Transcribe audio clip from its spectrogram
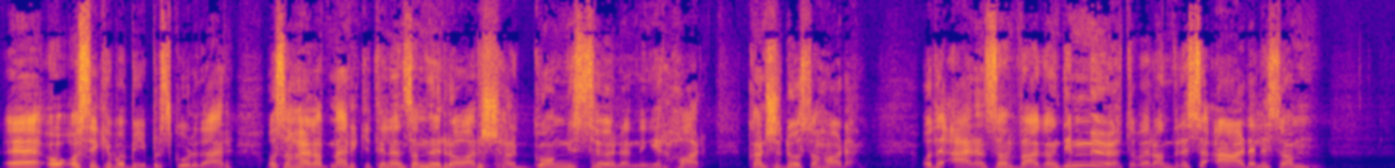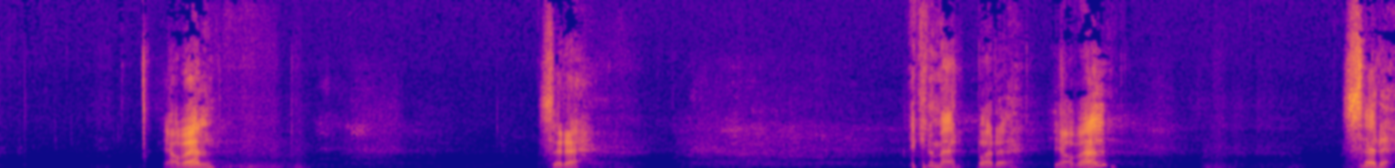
Eh, og, og sikkert på bibelskole der. Og så har jeg lagt merke til en sånn rar sjargong sørlendinger har. Kanskje du også har det. Og det er en sånn, Hver gang de møter hverandre, så er det liksom Ja vel? Se det. Ikke noe mer. Bare ja vel? Se det.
